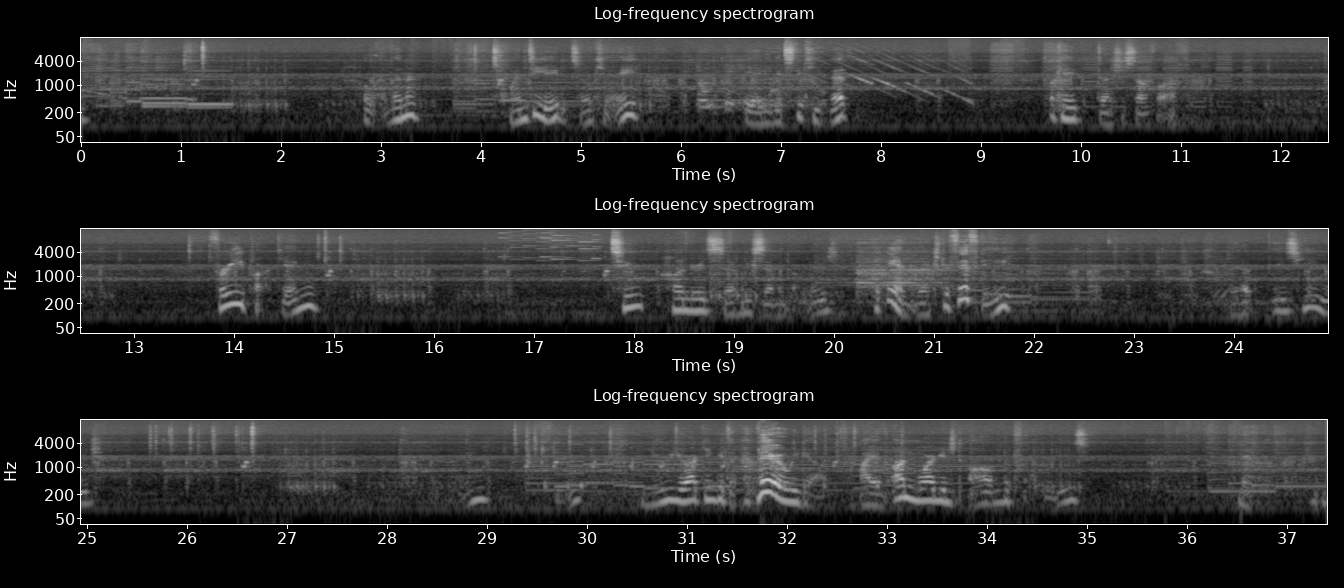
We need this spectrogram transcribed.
11. 28, it's okay. He gets to keep it. Okay, dust yourself off. Free parking. $277. And an extra 50 That is huge. New York and Kentucky. There we go. I have unmortgaged all of the properties. Now,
